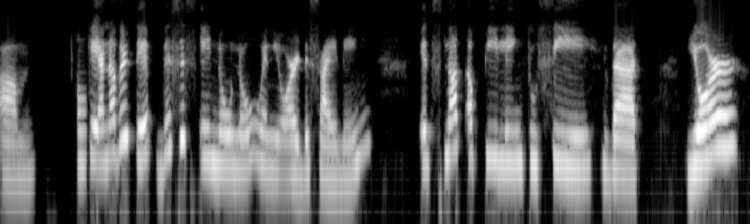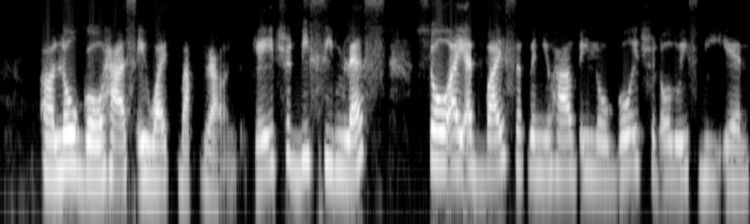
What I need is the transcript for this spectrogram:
Um, okay, another tip, this is a no-no when you are designing. It's not appealing to see that your uh, logo has a white background. Okay, it should be seamless. So I advise that when you have a logo, it should always be in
